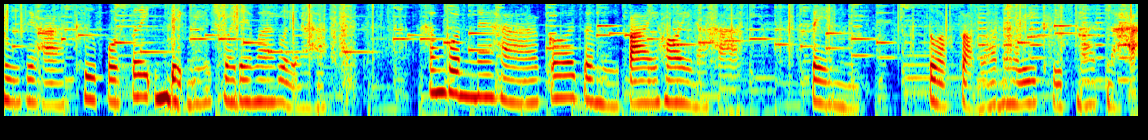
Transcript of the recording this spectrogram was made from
ดูสิคะ คือโปสเตอร์ Index นี้ช่วยได้มากเลยนะคะ ข้างบนนะคะก็จะมีป้ายห้อยนะคะ เป็นตัวอักษรว่า Merry Christmas นะคะ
